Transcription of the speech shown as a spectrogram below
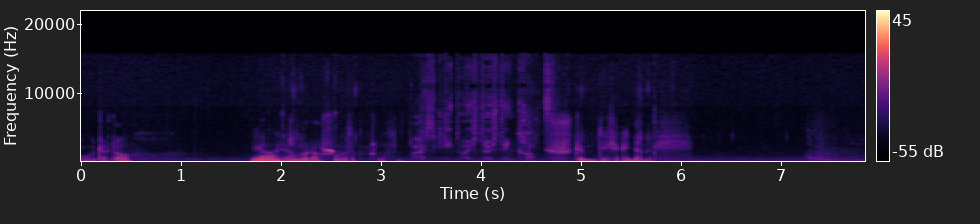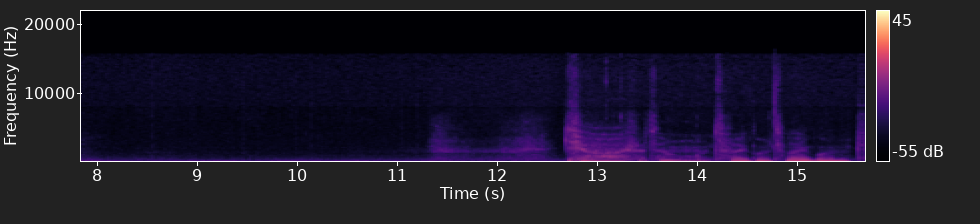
Oder doch? Ja, hier haben wir doch schon was abgeschlossen. Was geht euch durch den Kopf? Stimmt, ich erinnere mich. Tja, ich würde sagen, zwei Gold, zwei Gold,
